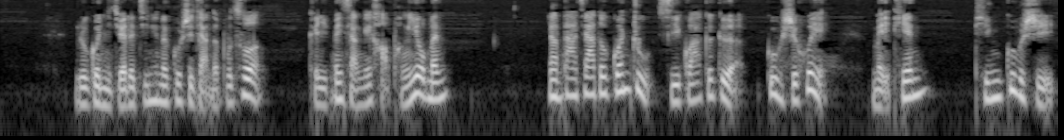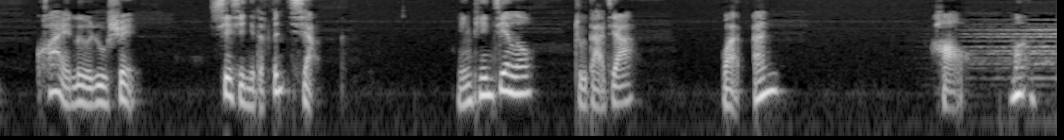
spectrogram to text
如果你觉得今天的故事讲的不错，可以分享给好朋友们，让大家都关注西瓜哥哥故事会，每天听故事。快乐入睡，谢谢你的分享。明天见喽，祝大家晚安，好梦。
